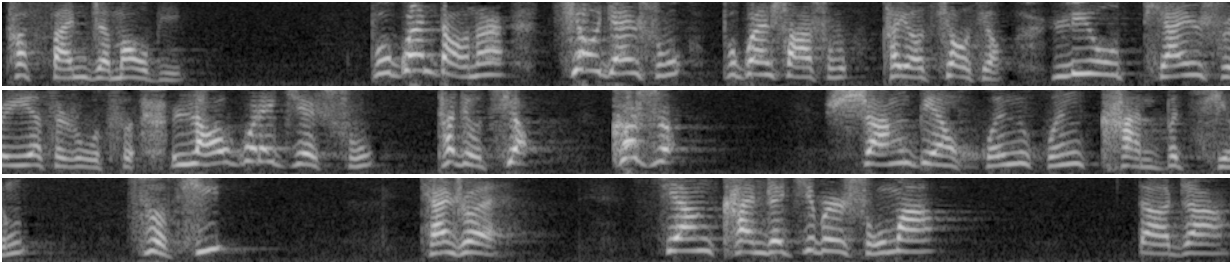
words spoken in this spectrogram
他犯这毛病，不管到哪儿瞧见书，不管啥书，他要瞧瞧。刘天顺也是如此，捞过来这书，他就瞧。可是。上边昏昏看不清，字体。天顺，想看这几本书吗？道长，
